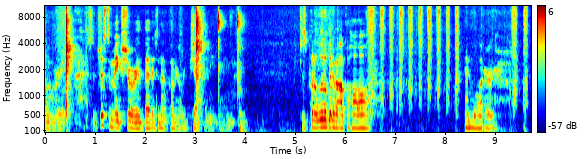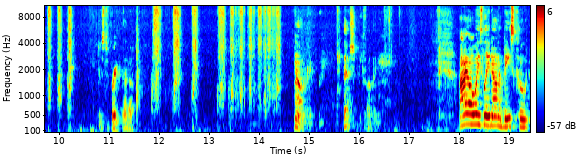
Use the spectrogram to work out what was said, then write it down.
All right, so just to make sure that, that is not going to reject anything, just put a little bit of alcohol and water just to break that up. All right, that should be fine. I always lay down a base coat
